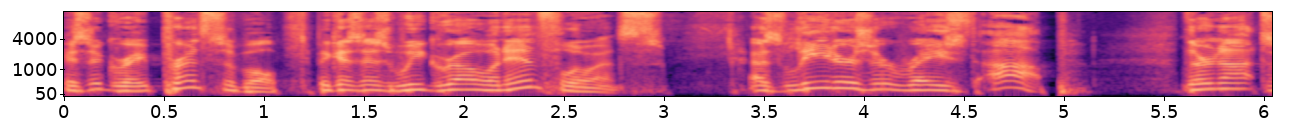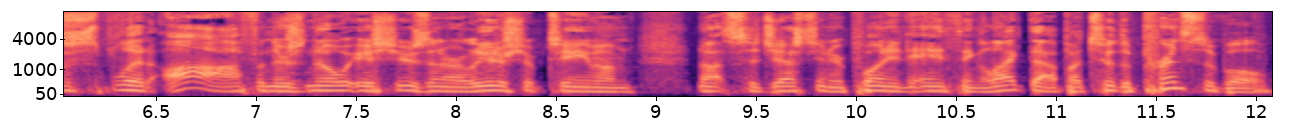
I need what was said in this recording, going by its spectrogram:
is a great principle because as we grow in influence, as leaders are raised up, they're not to split off, and there's no issues in our leadership team. I'm not suggesting or pointing to anything like that, but to the principle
